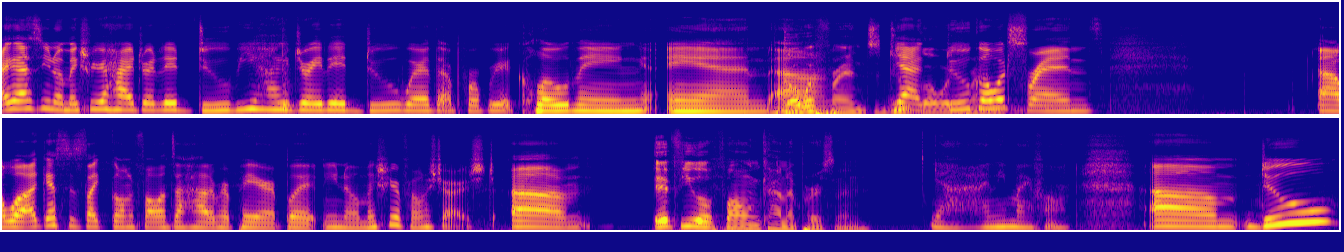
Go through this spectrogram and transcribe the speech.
I guess, you know, make sure you're hydrated. Do be hydrated. Do wear the appropriate clothing and Go with um, friends. Do yeah, go with do friends. go with friends. Uh, well, I guess it's like going to fall into how to prepare, but you know, make sure your phone's charged. Um, If you a phone kind of person, yeah, I need my phone. Um, do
